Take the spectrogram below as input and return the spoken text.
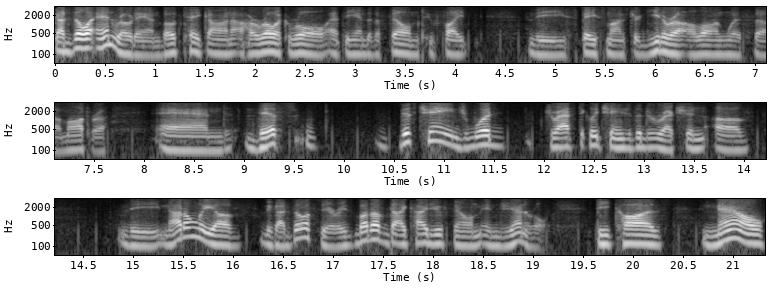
Godzilla and Rodan both take on a heroic role at the end of the film to fight the space monster Ghidorah along with uh, Mothra, and this this change would drastically change the direction of the not only of the Godzilla series but of Daikaiju film in general, because now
